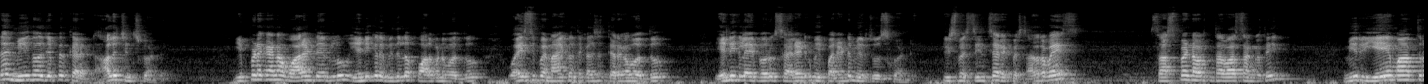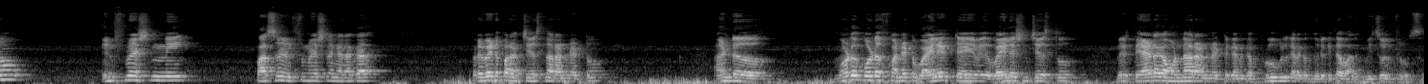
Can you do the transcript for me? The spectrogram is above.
లేదు మిగతా వాళ్ళు చెప్పేది కరెక్ట్? ఆలోచించుకోండి. ఇప్పటికైనా వాలంటీర్లు ఎన్నికల విధుల్లో పాల్గొనవద్దు వైసీపీ నాయకులతో కలిసి తిరగవద్దు. ఎన్నికలు అయిపోయి సైలెంట్గా మీ పని అంటే మీరు చూసుకోండి. It's my sincere request otherwise suspend అవుతున్న తర్వాత సంగతి మీరు ఏమాత్రం ఇన్ఫర్మేషన్ని పర్సనల్ ఇన్ఫర్మేషన్ కనుక ప్రైవేట్ పరం చేస్తున్నారన్నట్టు అండ్ మోడో code of conduct violate violation చేస్తూ మీరు తేడాగా ఉన్నారన్నట్టు కనుక ప్రూఫ్లు కనుక దొరికితే వాళ్ళకి విజువల్ ప్రూఫ్స్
